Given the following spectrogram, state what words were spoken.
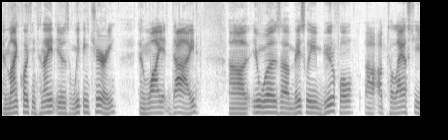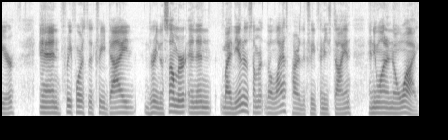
And my question tonight is weeping cherry and why it died. Uh, it was uh, basically beautiful uh, up to last year, and three fourths of the tree died during the summer, and then by the end of the summer, the last part of the tree finished dying, and you want to know why.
